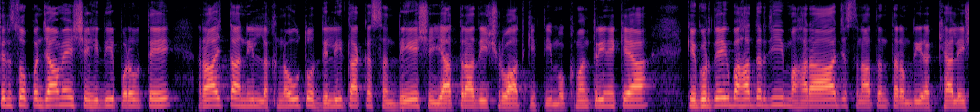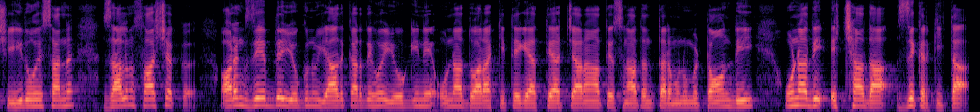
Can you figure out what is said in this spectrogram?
तीन सौ पंजावें शहीदी पर्व से राजधानी लखनऊ तो दिल्ली तक संदेश यात्रा की शुरुआत की मुख्यमंत्री ने कहा कि गुरु तेग बहादुर जी महाराज सनातन धर्म की रक्षा लिए शहीद हुए सन। जालम शासक औरंगज़ेब के युग में याद करते ਹੋਏ ਯੋਗੀ ਨੇ ਉਹਨਾਂ ਦੁਆਰਾ ਕੀਤੇ ਗਏ ਅਤਿਆਚਾਰਾਂ ਅਤੇ ਸਨਾਤਨ ਧਰਮ ਨੂੰ ਮਿਟਾਉਣ ਦੀ ਉਹਨਾਂ ਦੀ ਇੱਛਾ ਦਾ ਜ਼ਿਕਰ ਕੀਤਾ।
